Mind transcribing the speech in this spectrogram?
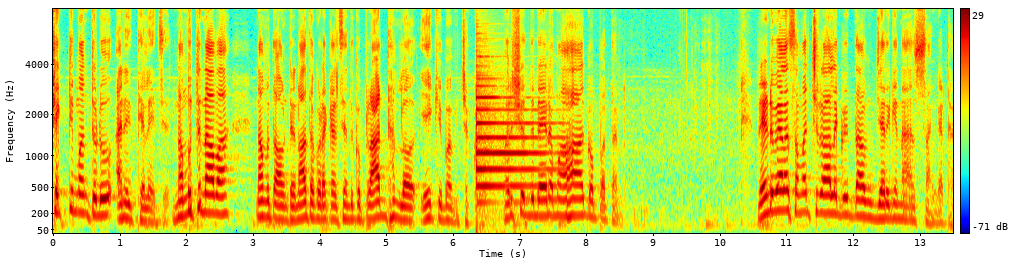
శక్తిమంతుడు అని తెలియచే. నమ్ముతున్నావా? నమ్ముతా ఉంటే నాతో కూడా కలిసేందుకు ప్రార్థనలో ఏకీభవించకు. పరిశుద్ధుడైన మహా గొప్ప తండ్రి. రెండు వేల సంవత్సరాల క్రితం జరిగిన సంఘటన.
